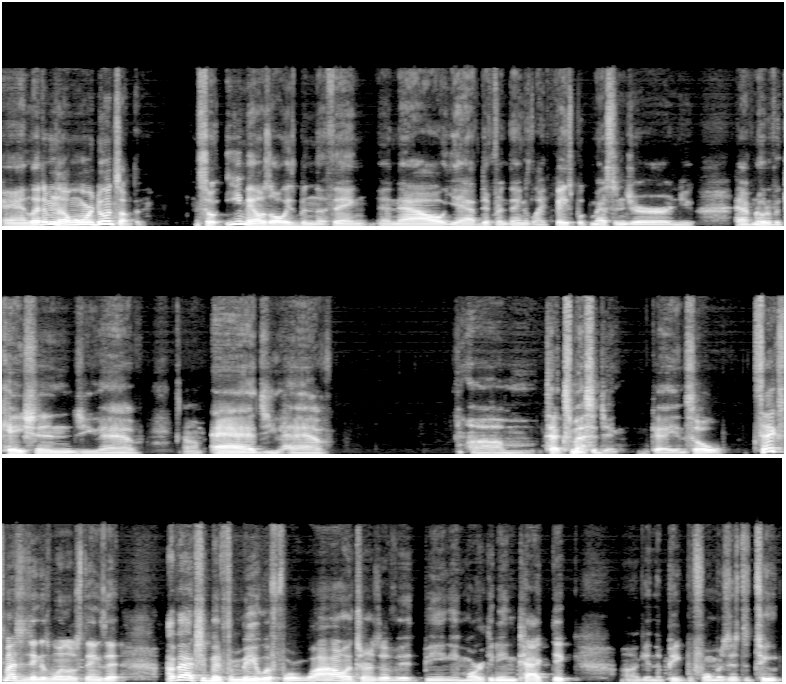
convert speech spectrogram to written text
and let them know when we're doing something. So email has always been the thing, and now you have different things like Facebook Messenger, and you have notifications, you have um, ads, you have um, text messaging. Okay, and so text messaging is one of those things that I've actually been familiar with for a while in terms of it being a marketing tactic. Uh, again, the Peak performers Institute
